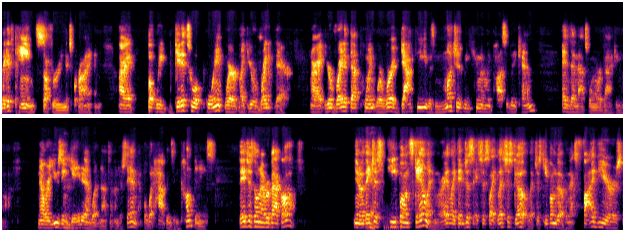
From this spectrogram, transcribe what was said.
Like it's pain, it's suffering, it's crying. All right. But we get it to a point where like you're right there. All right. You're right at that point where we're adapting you as much as we humanly possibly can. And then that's when we're backing off. Now we're using mm-hmm. data and whatnot to understand that. But what happens in companies, they just don't ever back off. You know, they yeah. just keep on scaling, right? Like they just, it's just like, let's just go. Let's just keep on going. For the next five years,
